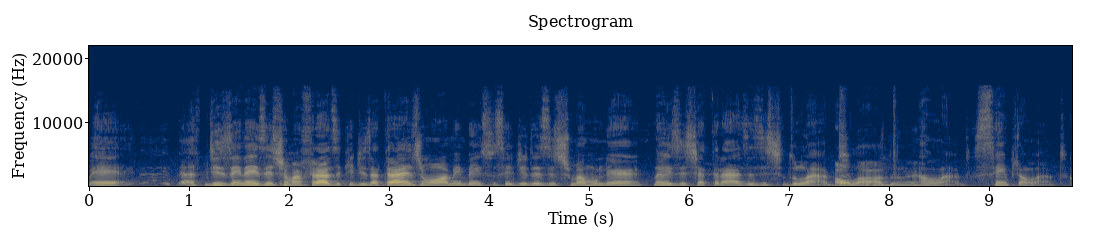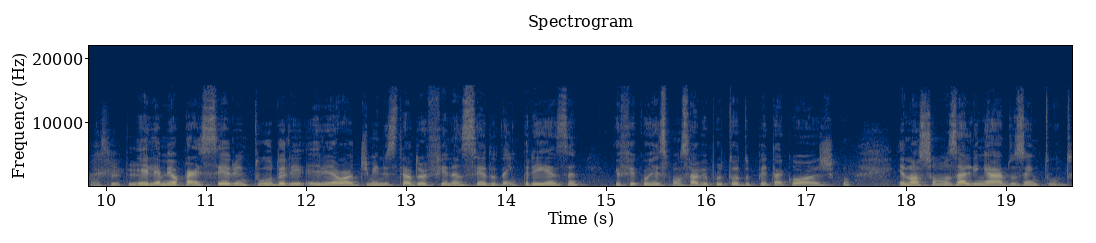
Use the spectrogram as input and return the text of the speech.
é dizem, né? Existe uma frase que diz: atrás de um homem bem-sucedido existe uma mulher. Não existe atrás, existe do lado. Ao lado, né? Ao lado, sempre ao lado. Com certeza. Ele é meu parceiro em tudo, ele, ele é o administrador financeiro da empresa. Eu fico responsável por todo o pedagógico e nós somos alinhados em tudo.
